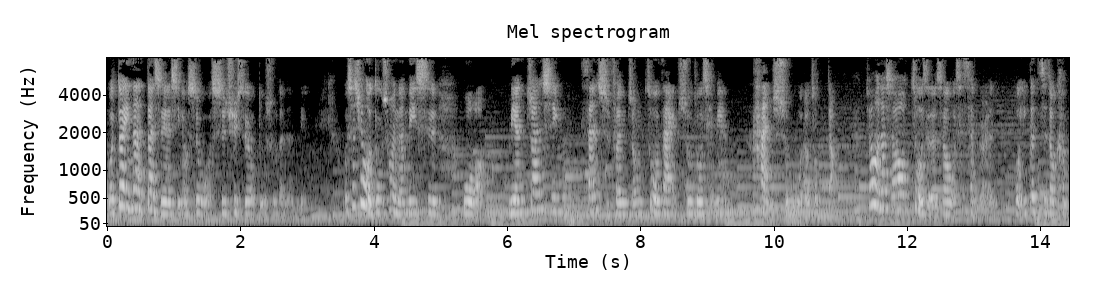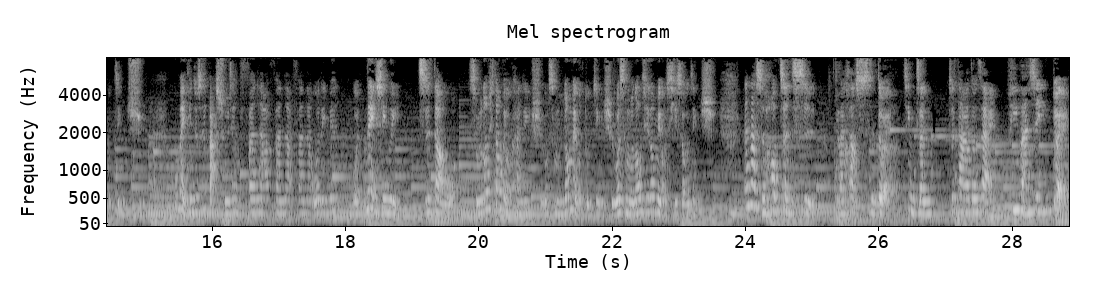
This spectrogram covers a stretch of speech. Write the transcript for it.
我对那段时间的形容是我失去所有读书的能力，我失去我读书的能力是我。连专心三十分钟坐在书桌前面看书我都做不到。就我那时候坐着的时候，我是整个人，我一个字都看不进去。我每天就是把书这样翻啊翻啊翻啊，我里面我内心里知道我什么东西都没有看进去，我什么都没有读进去，我什么东西都没有吸收进去。但那时候正是班上是对竞争，就大家都在拼繁星，对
